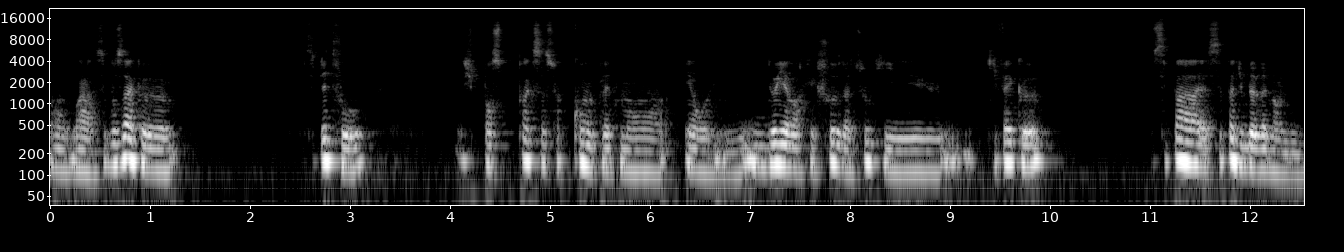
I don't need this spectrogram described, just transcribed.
Donc voilà, c'est pour ça que c'est peut-être faux, mais je pense pas que ça soit complètement erroné. Il doit y avoir quelque chose là-dessous qui, fait que c'est pas, pas du blabla dans le vide.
